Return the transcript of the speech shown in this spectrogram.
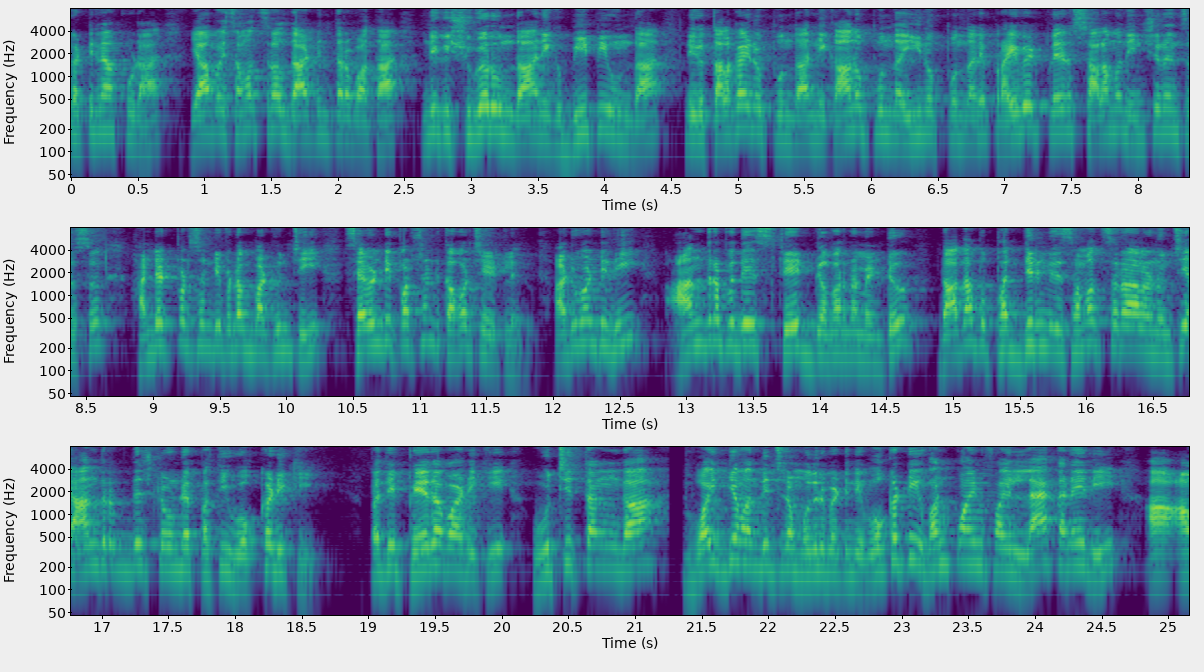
కట్టినా కూడా యాభై సంవత్సరాలు దాటిన తర్వాత నీకు షుగర్ ఉందా నీకు బీపీ ఉందా నీకు తలకాయ నొప్పి ఉందా నీకు ఆ నొప్పి ఉందా ఈ నొప్పి ఉందా అని ప్రైవేట్ ప్లేయర్స్ చాలామంది ఇన్సూరెన్సెస్ హండ్రెడ్ పర్సెంట్ ఇవ్వడం పాటు నుంచి సెవెంటీ పర్సెంట్ కవర్ చేయట్లేదు. అటువంటిది ఆంధ్రప్రదేశ్ స్టేట్ గవర్నమెంట్ దాదాపు పద్దెనిమిది సంవత్సరాల నుంచి ఆంధ్రప్రదేశ్లో ఉండే ప్రతి ఒక్కడికి ప్రతి పేదవాడికి ఉచితంగా వైద్యం అందించడం మొదలుపెట్టింది. ఒకటి వన్ పాయింట్ ఫైవ్ ల్యాక్ అనేది ఆ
